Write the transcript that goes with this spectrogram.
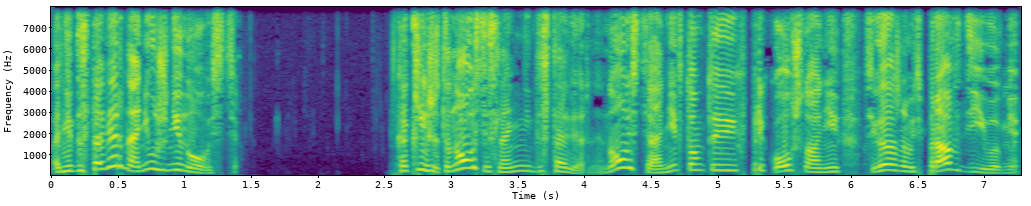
А недостоверные, они уже не новости. Какие же это новости, если они недостоверные? Новости, они в том-то их прикол, что они всегда должны быть правдивыми.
